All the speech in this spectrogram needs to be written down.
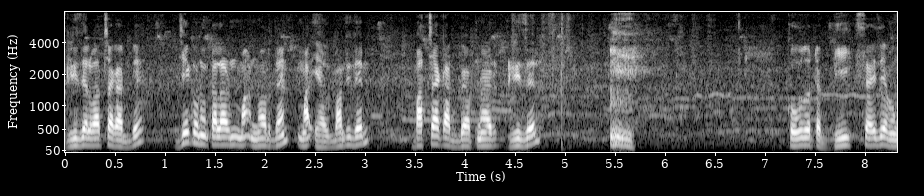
গ্রিজেল বাচ্চা কাটবে। যে কোনো কালার নর দেন বাতি দেন বাচ্চা কাটবে আপনার গ্রিজেল কবুতরটা বিগ সাইজ এবং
